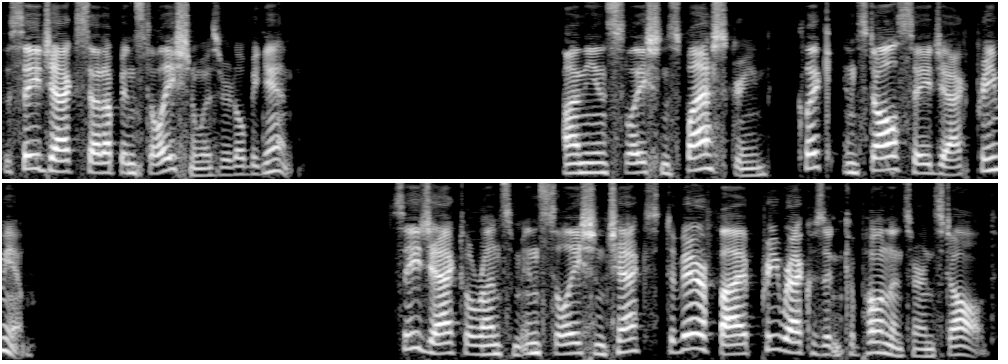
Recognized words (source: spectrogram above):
the Sage Setup installation wizard will begin. On the installation splash screen, click Install Sage Premium. Sage Act will run some installation checks to verify prerequisite components are installed.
